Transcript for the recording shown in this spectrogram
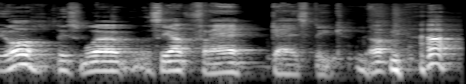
ja, das war sehr freigeistig. Ja,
